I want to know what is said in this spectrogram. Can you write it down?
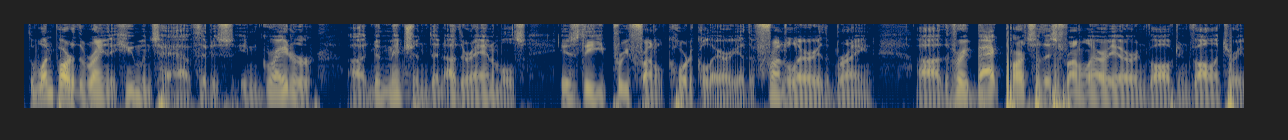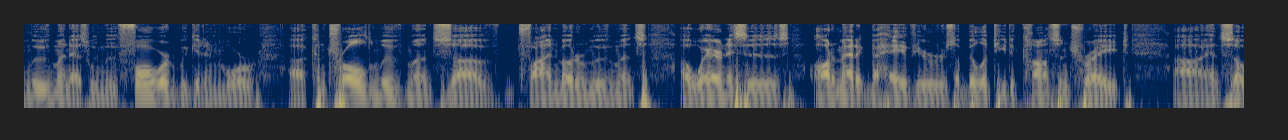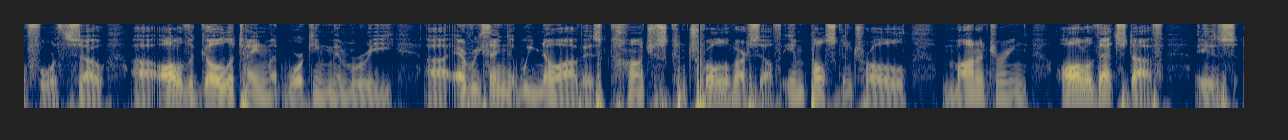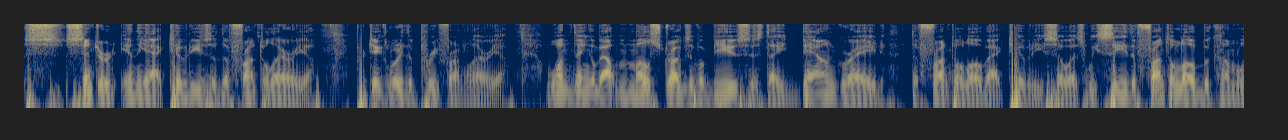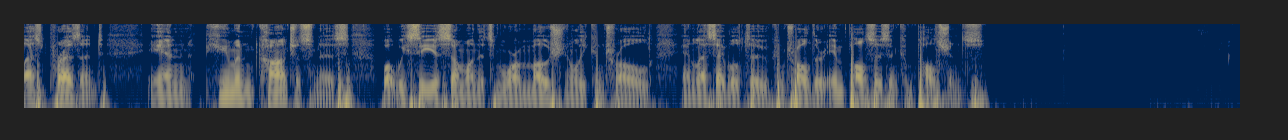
The one part of the brain that humans have that is in greater uh, dimension than other animals is the prefrontal cortical area, the frontal area of the brain. Uh, the very back parts of this frontal area are involved in voluntary movement. As we move forward, we get in more uh, controlled movements of fine motor movements, awarenesses, automatic behaviors, ability to concentrate, uh, and so forth. So, uh, all of the goal attainment, working memory, uh, everything that we know of as conscious control of ourself, impulse control, monitoring, all of that stuff is centered in the activities of the frontal area, particularly the prefrontal area. One thing about most drugs of abuse is they downgrade the frontal lobe activity. So as we see the frontal lobe become less present in human consciousness, what we see is someone that's more emotionally controlled and less able to control their impulses and compulsions.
